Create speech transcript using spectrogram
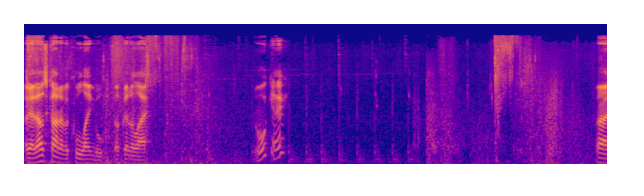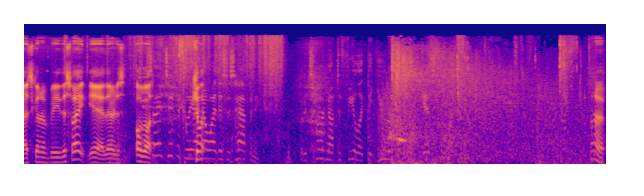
Okay, that was kind of a cool angle, not gonna lie. Okay. Alright, it's gonna be this way? Yeah, there it is. Oh god. Scientifically, Come I on. know why this is happening. But it's hard not to feel like the universe is against me right now. I don't know,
